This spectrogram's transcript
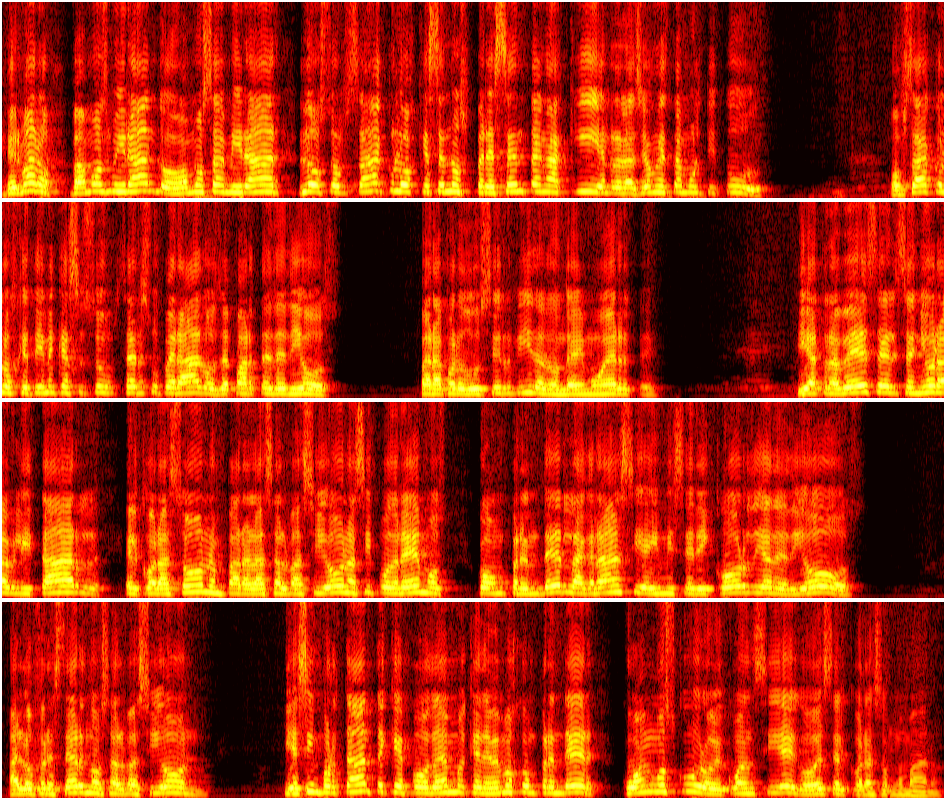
Hermano, vamos mirando, vamos a mirar los obstáculos que se nos presentan aquí en relación a esta multitud. Obstáculos que tienen que ser superados de parte de Dios para producir vida donde hay muerte. Y a través del Señor habilitar el corazón para la salvación, así podremos comprender la gracia y misericordia de Dios al ofrecernos salvación. Y es importante que podemos, que debemos comprender cuán oscuro y cuán ciego es el corazón humano.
